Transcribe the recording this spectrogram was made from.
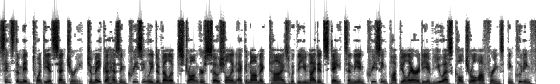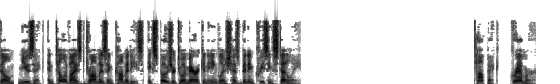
Since the mid-20th century, Jamaica has increasingly developed stronger social and economic ties with the United States and the increasing popularity of U.S. cultural offerings, including film, music, and televised dramas and comedies, exposure to American English has been increasing steadily. Grammar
